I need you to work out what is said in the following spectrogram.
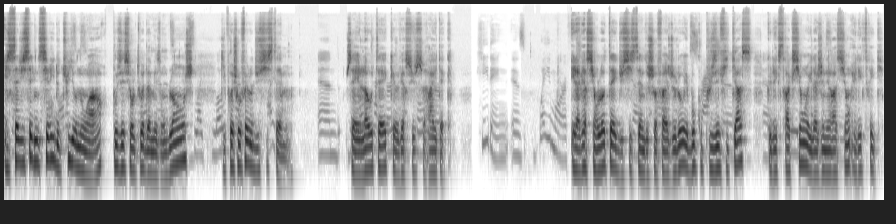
Il s'agissait d'une série de tuyaux noirs posés sur le toit de la Maison Blanche qui préchauffaient l'eau du système. C'est low-tech versus high-tech. Et la version low-tech du système de chauffage de l'eau est beaucoup plus efficace que l'extraction et la génération électrique.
